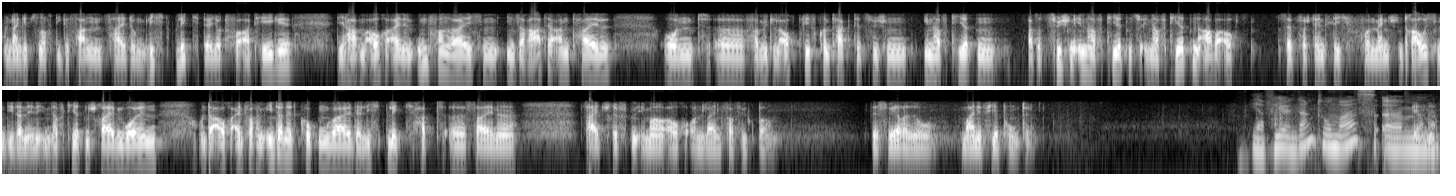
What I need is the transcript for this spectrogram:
Und dann gibt es noch die Gefangenenzeitung Lichtblick der JVA Tegel. Die haben auch einen umfangreichen Inserateanteil und äh, vermitteln auch Briefkontakte zwischen Inhaftierten, also zwischen Inhaftierten zu Inhaftierten, aber auch selbstverständlich von Menschen draußen, die dann in Inhaftierten schreiben wollen. Und da auch einfach im Internet gucken, weil der Lichtblick hat äh, seine Zeitschriften immer auch online verfügbar. Das wäre so meine vier Punkte. Ja, vielen Dank, Thomas. Ähm, Gerne.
